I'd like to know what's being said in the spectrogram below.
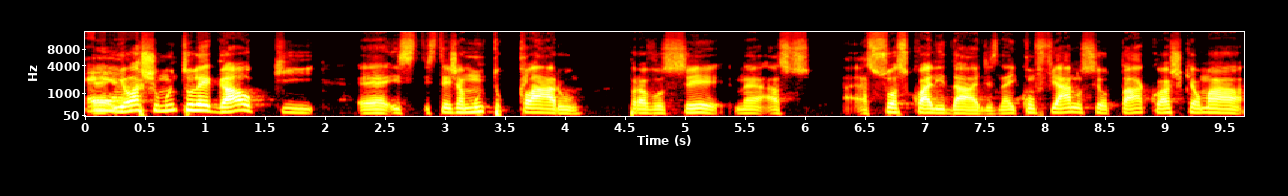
É. É, e eu acho muito legal que é, esteja muito claro para você né, as, as suas qualidades né, e confiar no seu taco, eu acho que é uma,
